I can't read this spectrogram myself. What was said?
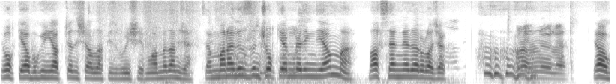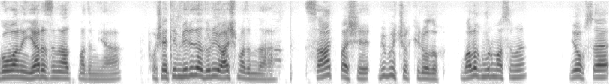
Yok ya bugün yapacağız inşallah biz bu işi. Muhammed amca. Sen bana kızdın çok yemledin diye ama bak sen neler olacak. Aynen öyle. Ya kovanın yarısını atmadım ya. Poşetin biri de duruyor açmadım daha. Saat başı bir buçuk kiloluk balık vurması mı? Yoksa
